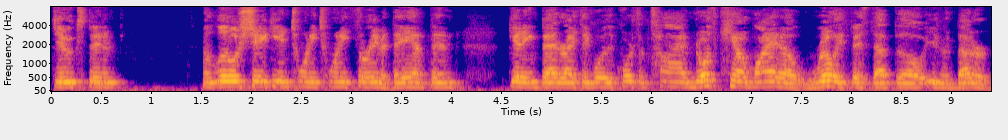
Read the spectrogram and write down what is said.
Duke's been a little shaky in 2023, but they have been getting better, I think, over the course of time. North Carolina really fits that bill even better.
